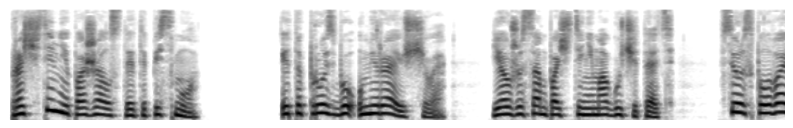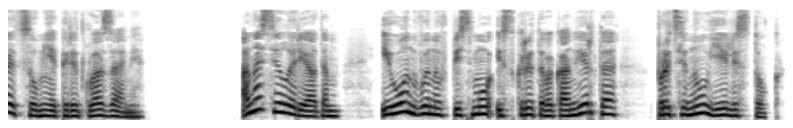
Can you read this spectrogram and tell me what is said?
Прочти мне, пожалуйста, это письмо. Это просьба умирающего. Я уже сам почти не могу читать. Все расплывается у меня перед глазами». Она села рядом, и он, вынув письмо из скрытого конверта, протянул ей листок.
